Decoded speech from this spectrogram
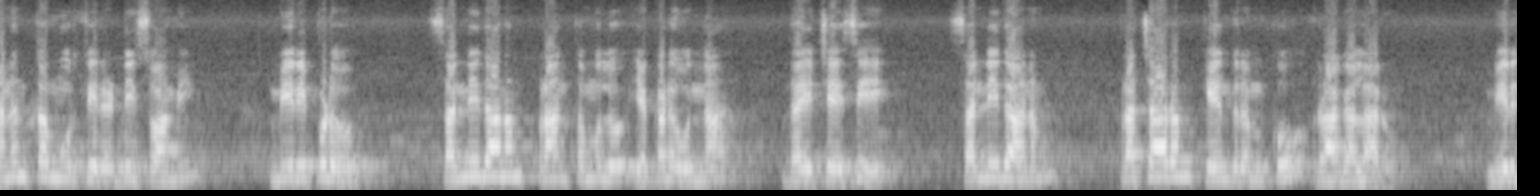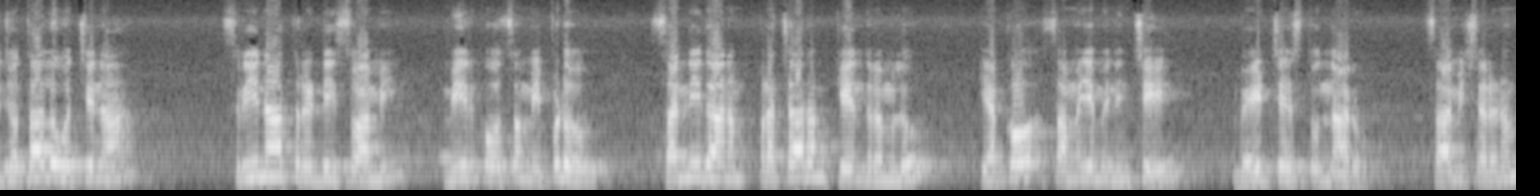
అనంతమూర్తి రెడ్డి స్వామి మీరిప్పుడు సన్నిధానం ప్రాంతములు ఎక్కడ ఉన్నా దయచేసి సన్నిధానం ప్రచారం కేంద్రంకు రాగలరు మీరు జొతాలు వచ్చిన శ్రీనాథ్ రెడ్డి స్వామి మీరు కోసం ఇప్పుడు సన్నిధానం ప్రచారం కేంద్రములు ఎక్కువ సమయం నుంచి వెయిట్ చేస్తున్నారు స్వామి శరణం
